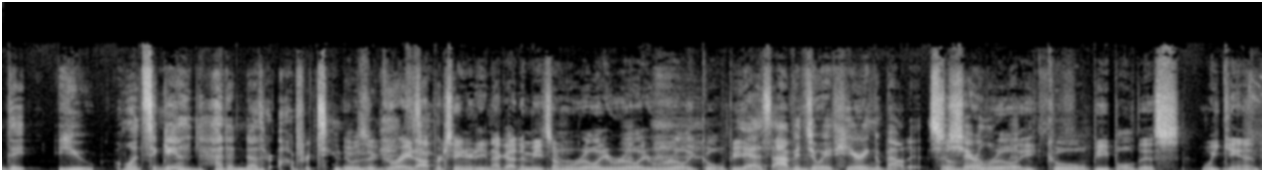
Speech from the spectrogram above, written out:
that you once again had another opportunity. it was a great opportunity, and I got to meet some really, really, really cool people. Yes, I've enjoyed hearing about it. So some share a little really bit. cool people this weekend.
